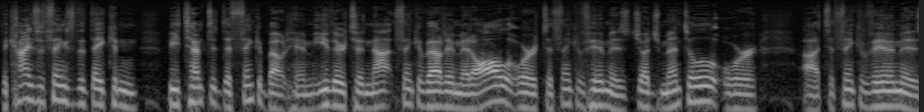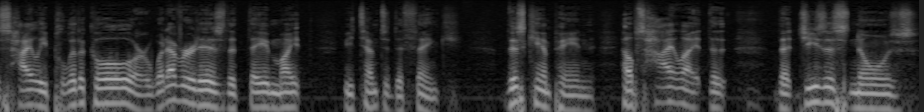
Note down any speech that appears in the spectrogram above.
the kinds of things that they can be tempted to think about him, either to not think about him at all, or to think of him as judgmental, or uh, to think of him as highly political, or whatever it is that they might be tempted to think this campaign helps highlight that, that Jesus knows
